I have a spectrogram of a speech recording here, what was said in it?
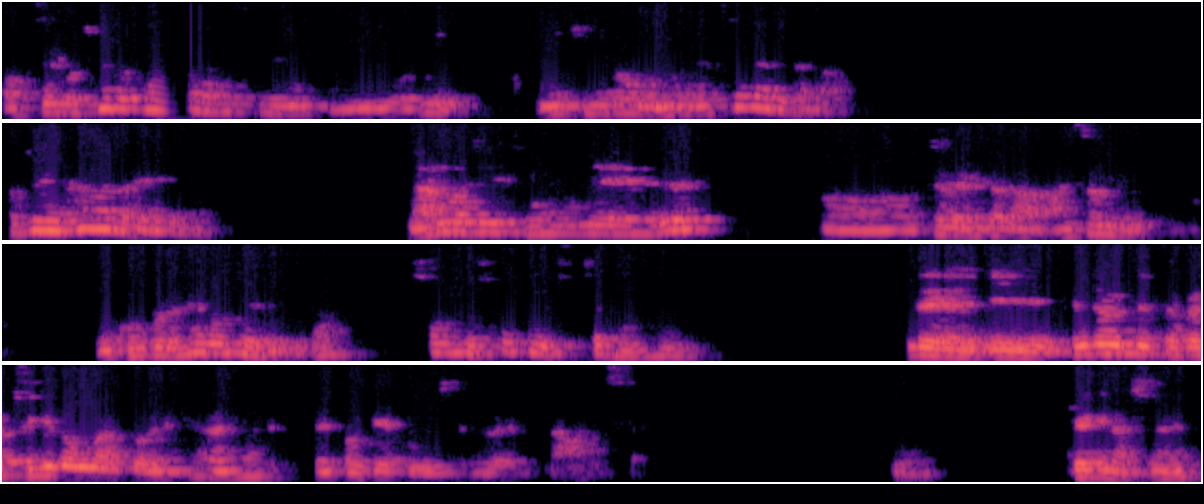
없애고 새로 생성할 수 있는 방법이 이 진동 논문의 세 가지가 나와요. 그 중에 하나가 A예요. 나머지 두 개를 어, 제가 여기다가 안 썼는데 공부를 해놓으셔야 됩니다. 처음부터 충분히 진짜 공부해요. 근데 이 근절 교사가 주기동만 또 이렇게 해가지고 했을 때 거기에 보면 제가 나와 있어요. 네. 기억이 나시나요?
